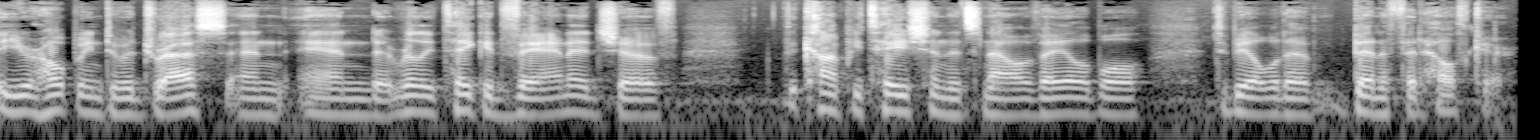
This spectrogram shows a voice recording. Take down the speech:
you're hoping to address and and really take advantage of the computation that's now available to be able to benefit healthcare?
